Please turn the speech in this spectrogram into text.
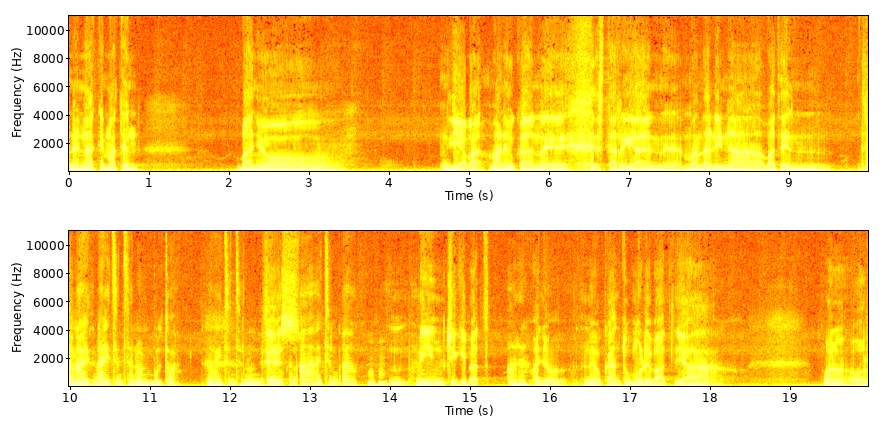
onenak ematen baino ja ba, baneukan e, estarrian e, mandarina baten Osa, nahi, nahitzen zenun bultoa. Nahitzen zenun. Ez. Ah, aitzen, ah, mhm. min txiki bat Ara. baino neukan tumore bat ja bueno, hor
